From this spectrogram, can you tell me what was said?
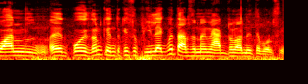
ওয়ানের প্রয়োজন, কিন্তু কিছু ফি লাগবে, তার জন্য আমি আট ডলার নিতে বলছি।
